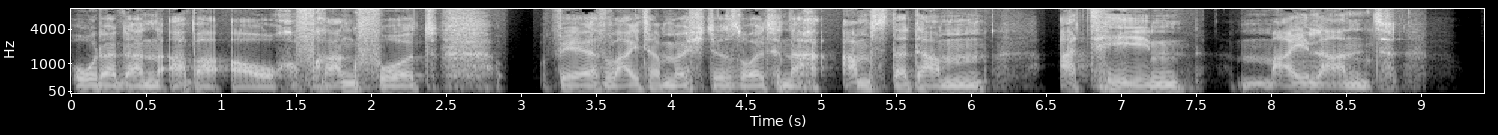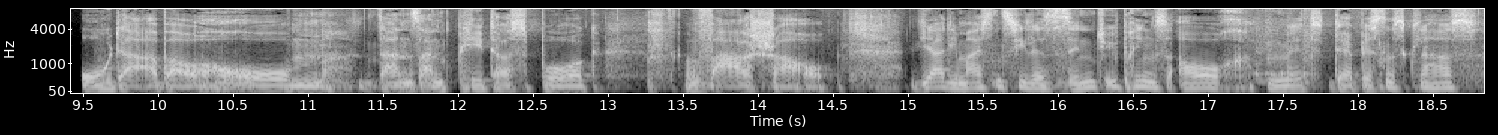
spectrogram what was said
oder dann aber auch Frankfurt. Wer weiter möchte, sollte nach Amsterdam, Athen, Mailand oder aber auch Rom, dann St. Petersburg, Warschau. Ja, die meisten Ziele sind übrigens auch mit der Business Class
